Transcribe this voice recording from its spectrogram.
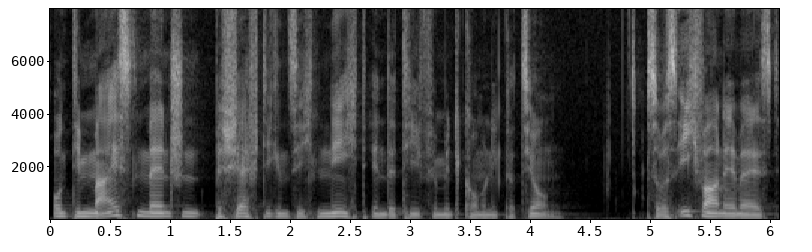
Und die meisten Menschen beschäftigen sich nicht in der Tiefe mit Kommunikation. So was ich wahrnehme ist,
